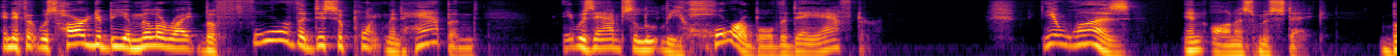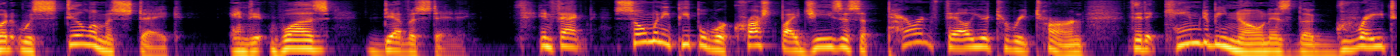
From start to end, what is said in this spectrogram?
And if it was hard to be a Millerite before the disappointment happened, it was absolutely horrible the day after. It was an honest mistake but it was still a mistake and it was devastating. In fact, so many people were crushed by Jesus' apparent failure to return that it came to be known as the Great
